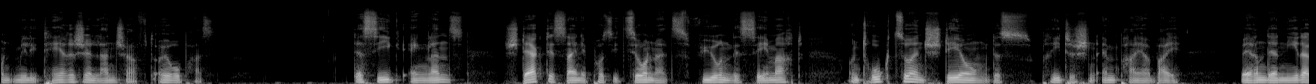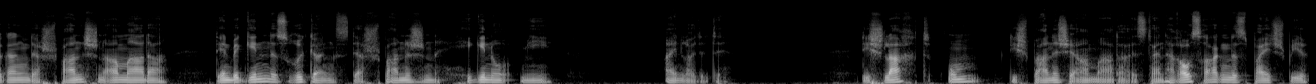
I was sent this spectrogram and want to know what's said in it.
und militärische Landschaft Europas. Der Sieg Englands stärkte seine Position als führende Seemacht und trug zur Entstehung des britischen Empire bei, während der Niedergang der spanischen Armada den Beginn des Rückgangs der spanischen Hegemonie einläutete. Die Schlacht um die spanische Armada ist ein herausragendes Beispiel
